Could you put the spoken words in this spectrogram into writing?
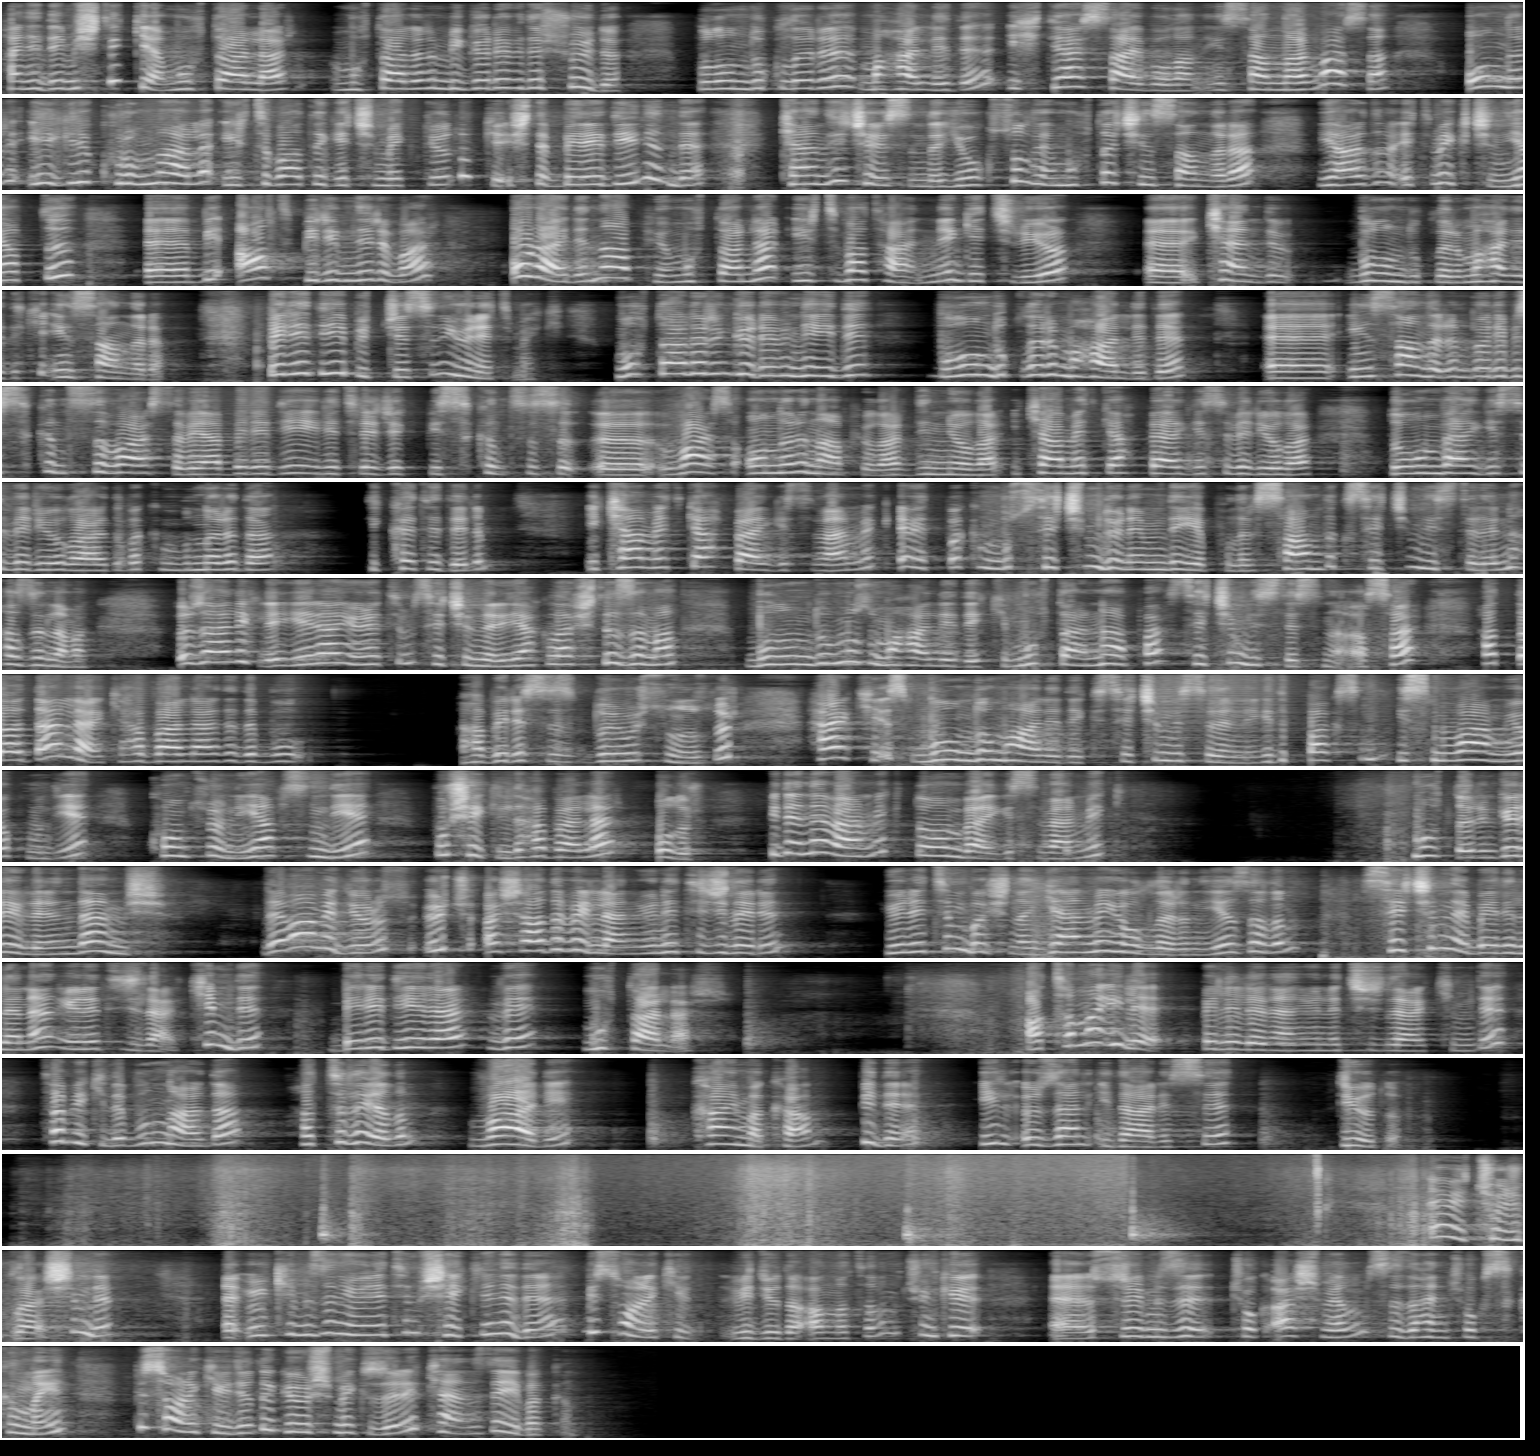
Hani demiştik ya muhtarlar, muhtarların bir görevi de şuydu. Bulundukları mahallede ihtiyaç sahibi olan insanlar varsa onları ilgili kurumlarla irtibata geçirmek diyorduk ki işte belediyenin de kendi içerisinde yoksul ve muhtaç insanlara yardım etmek için yaptığı e, bir alt birimleri var. Orayla ne yapıyor muhtarlar? İrtibat haline getiriyor e, kendi bulundukları mahalledeki insanları. Belediye bütçesini yönetmek. Muhtarların görevi neydi? Bulundukları mahallede e, insanların böyle bir sıkıntısı varsa veya belediyeye iletilecek bir sıkıntısı e, varsa onları ne yapıyorlar? Dinliyorlar. İkametgah belgesi veriyorlar. Doğum belgesi veriyorlardı. Bakın bunlara da dikkat edelim. İkametgah belgesi vermek. Evet bakın bu seçim döneminde yapılır. Sandık seçim listelerini hazırlamak. Özellikle yerel yönetim seçimleri yaklaştığı zaman bulunduğumuz mahalledeki muhtar ne yapar? Seçim listesini asar. Hatta derler ki haberlerde de bu haberi siz duymuşsunuzdur. Herkes bulunduğu mahalledeki seçim listelerine gidip baksın ismi var mı yok mu diye kontrolünü yapsın diye bu şekilde haberler olur. Bir de ne vermek? Doğum belgesi vermek. Muhtarın görevlerindenmiş. Devam ediyoruz. 3. Aşağıda verilen yöneticilerin yönetim başına gelme yollarını yazalım. Seçimle belirlenen yöneticiler kimdi? Belediyeler ve muhtarlar. Atama ile belirlenen yöneticiler kimdi? Tabii ki de bunlar da hatırlayalım vali, kaymakam bir de il özel idaresi diyordu. Evet çocuklar şimdi e, ülkemizin yönetim şeklini de bir sonraki videoda anlatalım. Çünkü e, süremizi çok aşmayalım. Siz de hani çok sıkılmayın. Bir sonraki videoda görüşmek üzere. Kendinize iyi bakın.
